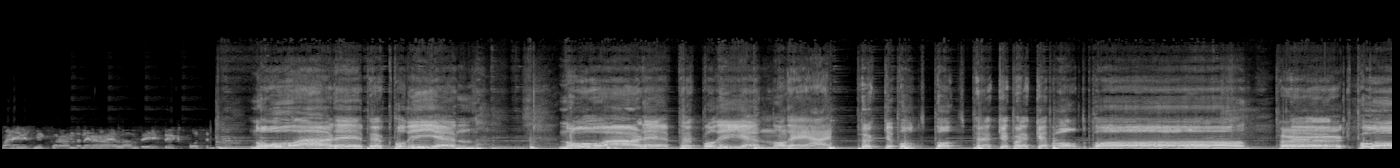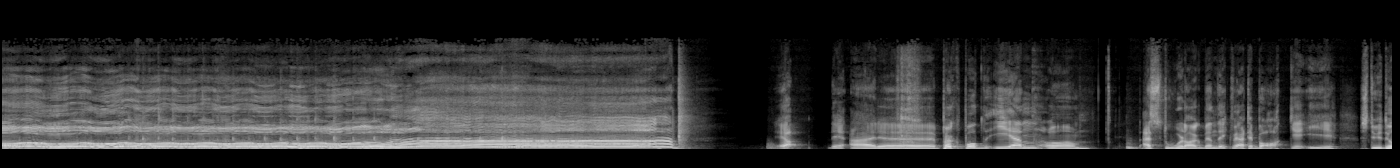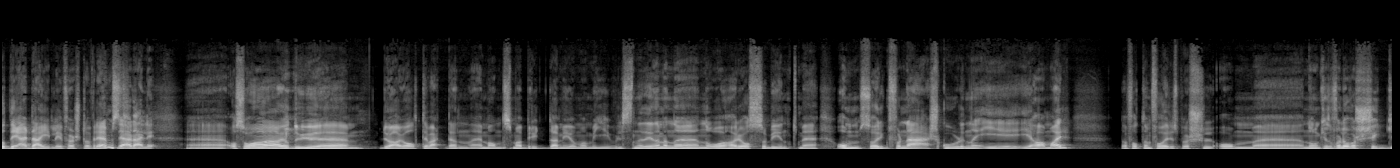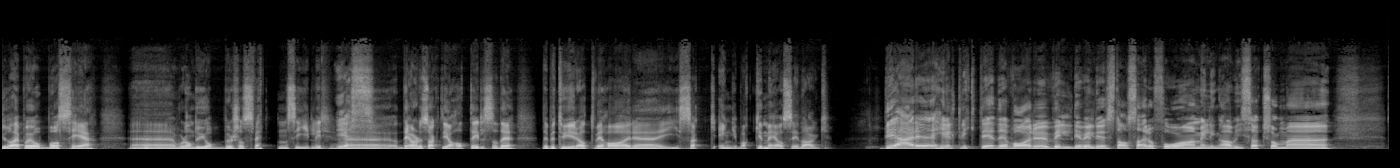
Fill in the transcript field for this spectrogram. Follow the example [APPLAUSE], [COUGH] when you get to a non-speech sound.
My name is Mikko Rantanen and I. Nå er det puckpod igjen. Nå er det puckpod igjen, og det er puckepott, pott, pucke, pucke, pott, pott. Puckpod. Er uh, puckpod igjen, og det er stor dag, Bendik. Vi er tilbake i studio. Det er deilig, først og fremst. Det er deilig. Uh, og så har jo du uh, Du har jo alltid vært en, en mann som har brydd deg mye om omgivelsene dine, men uh, nå har du også begynt med omsorg for nærskolene i, i Hamar. Du har fått en forespørsel om eh, noen kunne få lov å skygge deg på jobb og se eh, hvordan du jobber så svetten siler. Yes. Eh, det har du sagt ja til, så det, det betyr at vi har eh, Isak Engebakken med oss i dag. Det er eh, helt riktig. Det var eh, veldig veldig stas her å få melding av Isak som,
